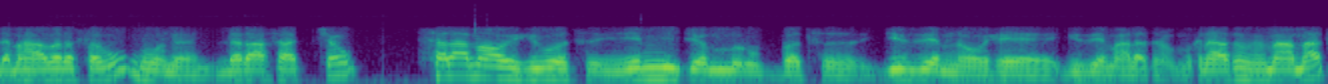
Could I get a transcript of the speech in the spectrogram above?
ለማህበረሰቡም ሆነ ለራሳቸው ሰላማዊ ሕይወት የሚጀምሩበት ጊዜም ነው ይሄ ጊዜ ማለት ነው። ምክንያቱም ሕማማት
